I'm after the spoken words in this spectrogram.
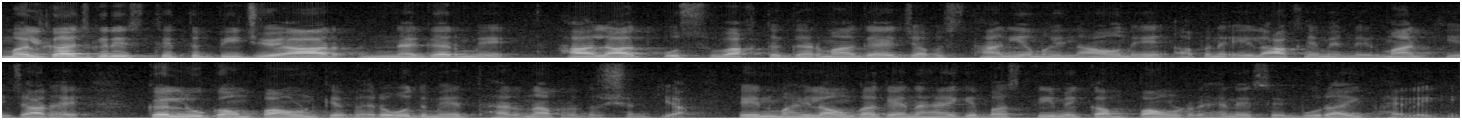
मलकाजगिरी स्थित बीजेआर नगर में हालात उस वक्त गर्मा गए जब स्थानीय महिलाओं ने अपने इलाके में निर्माण किए जा रहे कल्लू कंपाउंड के विरोध में धरना प्रदर्शन किया। इन महिलाओं का कहना है कि बस्ती में कंपाउंड रहने से बुराई फैलेगी।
